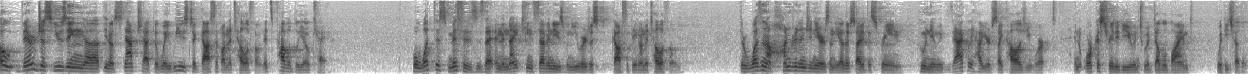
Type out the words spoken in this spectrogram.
oh, they're just using uh, you know, Snapchat the way we used to gossip on the telephone. It's probably okay. Well, what this misses is that in the 1970s, when you were just gossiping on the telephone, there wasn't a hundred engineers on the other side of the screen who knew exactly how your psychology worked and orchestrated you into a double bind with each other.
